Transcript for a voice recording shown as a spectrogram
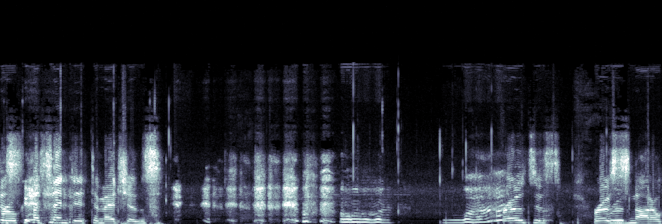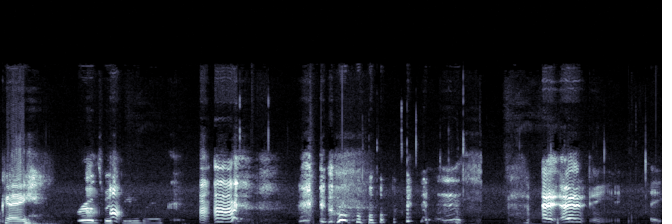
dis- broken. ascended dimensions. oh, what? Rhodes is Rhodes is not okay. Rhodes machine broke. Uh-uh. I, I, I,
